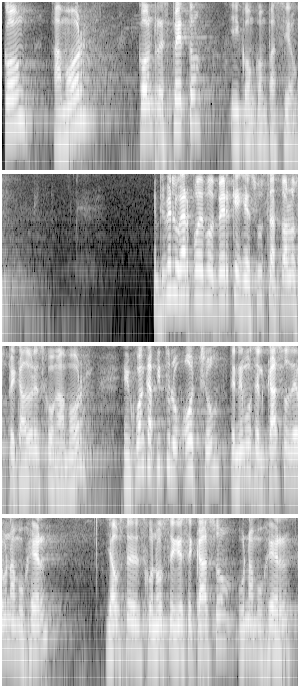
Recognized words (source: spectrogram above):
Con amor, con respeto y con compasión. En primer lugar, podemos ver que Jesús trató a los pecadores con amor. En Juan capítulo 8 tenemos el caso de una mujer, ya ustedes conocen ese caso, una mujer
